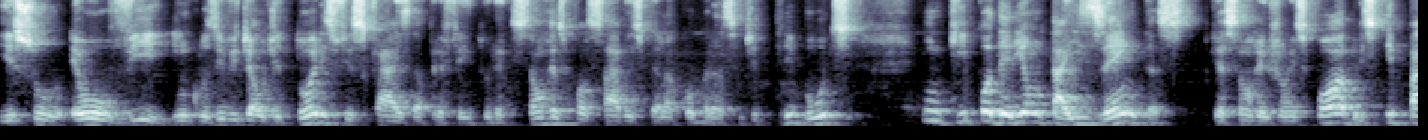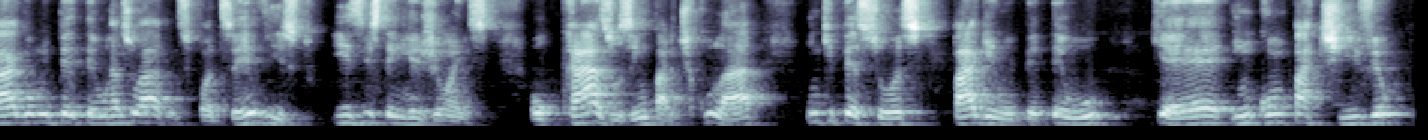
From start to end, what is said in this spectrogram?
isso eu ouvi, inclusive, de auditores fiscais da prefeitura que são responsáveis pela cobrança de tributos, em que poderiam estar isentas, porque são regiões pobres, e pagam um IPTU razoável. Isso pode ser revisto. E existem regiões, ou casos em particular, em que pessoas paguem um IPTU que é incompatível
